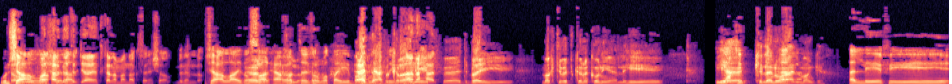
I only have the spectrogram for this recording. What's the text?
وإن شاء وفي الله الحلقات الجاية نتكلم عنها أكثر إن شاء الله بإذن الله إن شاء الله إذا حلو، الصالح حلو، ياخذ تجربة حلو. طيبة عندنا على. فكرة أنا هني حال- في دبي مكتبة كونوكونيا اللي هي فيها كل أنواع آه، المانجا اللي في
